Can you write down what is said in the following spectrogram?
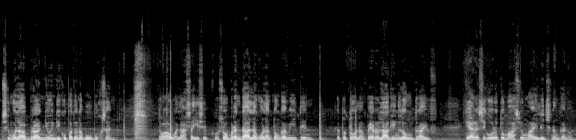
Simula brand new, hindi ko pa to nabubuksan. Nawawala sa isip ko. Sobrang dalang ko lang tong gamitin. Sa totoo lang. Pero laging long drive. Kaya rin siguro tumaas yung mileage ng ganun.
